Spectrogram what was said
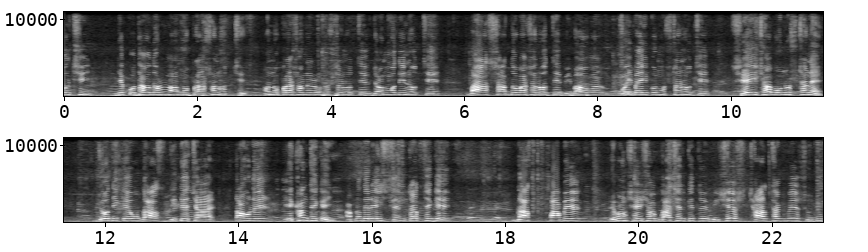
বলছি যে কোথাও ধরুন অন্নপ্রাশন হচ্ছে, অন্নপ্রাশনের অনুষ্ঠান হচ্ছে, জন্মদিন হচ্ছে বা শ্রাদ্ধ বাসর হচ্ছে, বিবাহ বৈবাহিক অনুষ্ঠান হচ্ছে, সেই সব অনুষ্ঠানে যদি কেউ গাছ দিতে চায়, তাহলে এখান থেকেই, আপনাদের এই সেন্টার থেকে গাছ পাবে এবং সেই সব গাছের ক্ষেত্রে বিশেষ ছাড় থাকবে, সুযোগ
